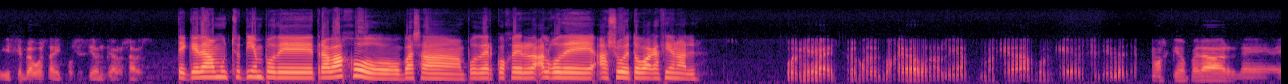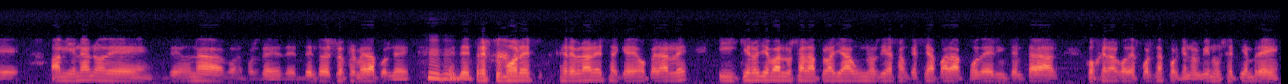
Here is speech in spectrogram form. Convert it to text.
y siempre a vuestra disposición, ya lo sabes. ¿Te queda mucho tiempo de trabajo o vas a poder coger algo de asueto vacacional? Pues mira, espero poder coger algunos días más que nada porque tenemos que operar eh, a mi enano de, de una, bueno, pues de, de, dentro de su enfermedad, pues de, uh -huh. de, tres tumores cerebrales hay que operarle y quiero llevarlos a la playa unos días, aunque sea para poder intentar coger algo de fuerzas porque nos viene un septiembre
